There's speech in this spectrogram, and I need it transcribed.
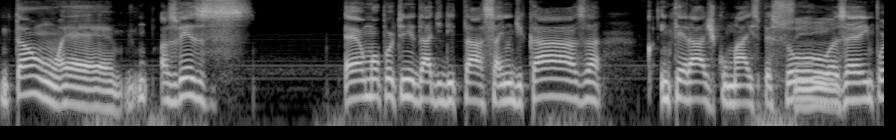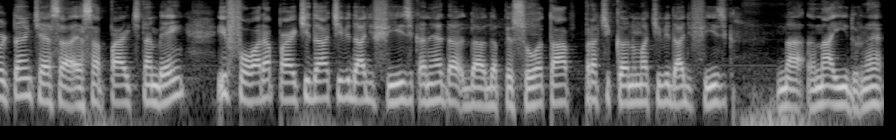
Então, é, às vezes é uma oportunidade de estar saindo de casa, interage com mais pessoas, é importante essa, essa parte também. E fora a parte da atividade física, né? Da, da, da pessoa estar praticando uma atividade física na, na hidro, né?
